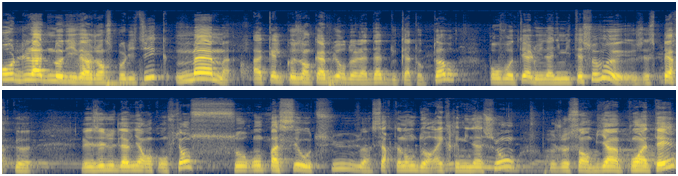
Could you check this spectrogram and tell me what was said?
au-delà de nos divergences politiques, même à quelques encablures de la date du 4 octobre, pour voter à l'unanimité ce vœu. J'espère que les élus de l'avenir en confiance sauront passer au-dessus d'un certain nombre de récriminations que je sens bien pointées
